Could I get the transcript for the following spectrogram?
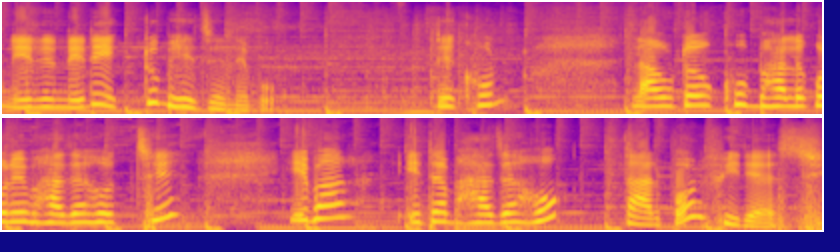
নেড়ে নেড়ে একটু ভেজে নেব। দেখুন, লাউটাও খুব ভালো করে ভাজা হচ্ছে। এবার এটা ভাজা হোক, তারপর ফিরে আসছি।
